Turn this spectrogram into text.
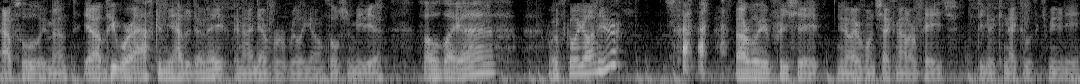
Absolutely, man. Yeah, people were asking me how to donate, and I never really got on social media, so I was like, eh, what's going on here? I really appreciate you know everyone checking out our page to get connected with the community.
